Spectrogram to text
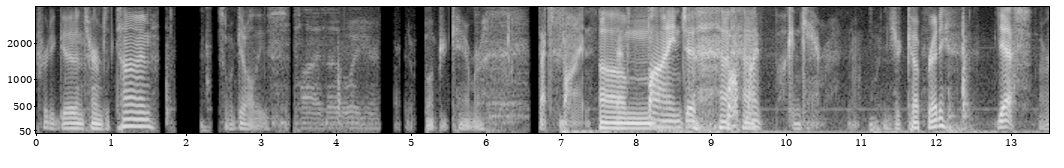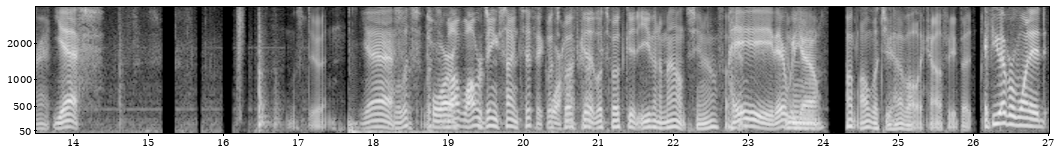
pretty good in terms of time. So we'll get all these supplies out of the way here. Bump your camera. That's fine. Um, That's fine. Just bump my fucking camera. Is your cup ready? Yes. All right. Yes. Let's do it. Yes. well, let's, let's pour. while, while we're let's- being scientific, let's pour both get coffee. let's both get even amounts. You know. If I could- Hey, there I we mean, go. I'll, I'll let you have all the coffee, but If you ever wanted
